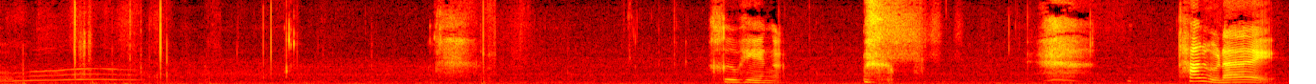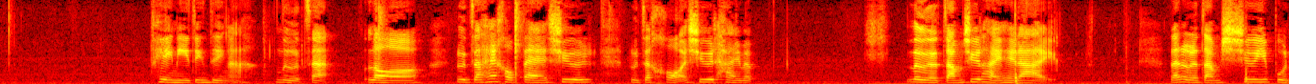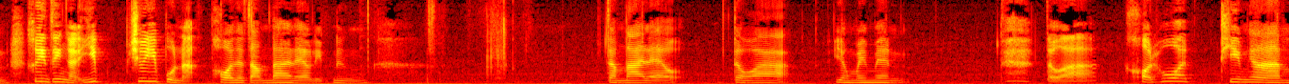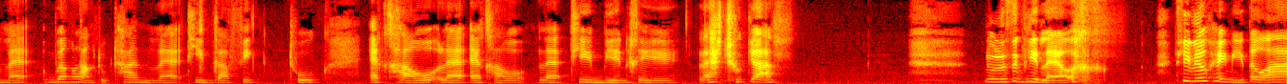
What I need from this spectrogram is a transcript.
คือเพลงอะถ้าหนูได้ เพลงนี้จริง ๆอะหนูจะรอ หนูจะให้เขาแปลชื่อ หนูจะขอชื่อไทยแบบ หนูจะจำชื่อไทยให้ได้ แล้วหนูจะจำชื่อญี่ปุ่น คือจริงๆอะยิปชื่อญี่ปุ่นอะ พอจะจำได้แล้วนิดนึงจำได้แล้ว แต่ว่ายังไม่แม่น แต่ว่าขอโทษทีมงานและเบื้องหลังทุกท่าน และทีมกราฟิกทุกแอคเคาท์และแอคเคาท์และทีม BNK และทุกอย่าง หนูรู้สึกผิดแล้ว ที่เลือกเพลงนี้แต่ว่า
